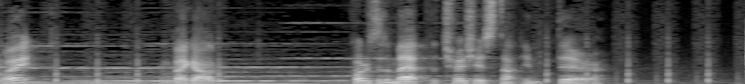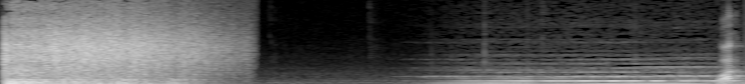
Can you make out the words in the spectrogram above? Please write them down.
Wait, I'm back out. According to the map, the treasure is not in there. What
